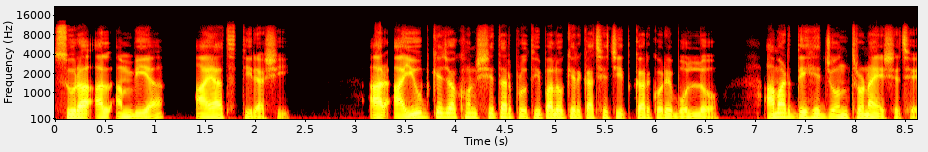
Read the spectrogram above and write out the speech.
সুরা আল আম্বিয়া আয়াত তিরাশি। আর আয়ুবকে যখন সে তার প্রতিপালকের কাছে চিৎকার করে বলল, আমার দেহে যন্ত্রণা এসেছে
